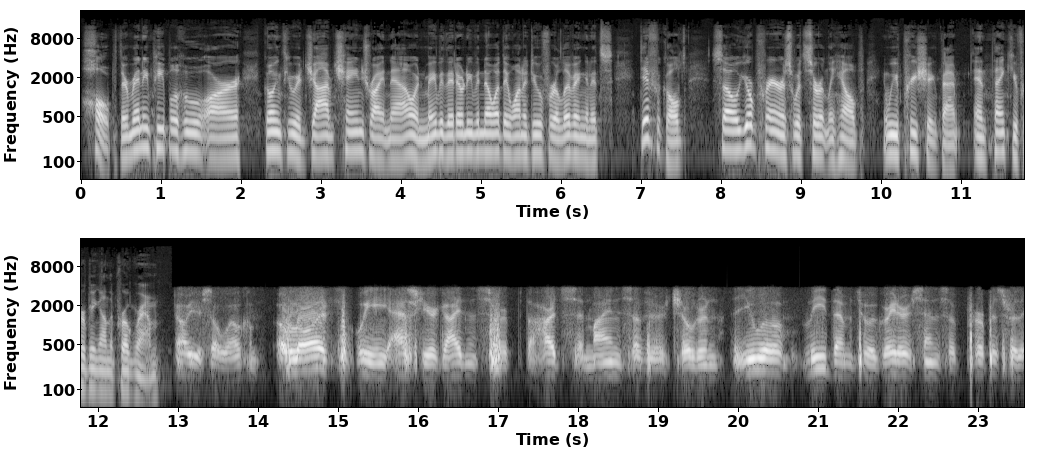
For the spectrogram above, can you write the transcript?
hope? There are many people who are going through a job change right now, and maybe they don't even know what they want to do for a living, and it's difficult. So your prayers would certainly help, and we appreciate that. And thank you for being on the program. Oh, you're so welcome. Oh, Lord, we ask your guidance for the hearts and minds of your children, that you will lead them to a greater sense of purpose for the,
